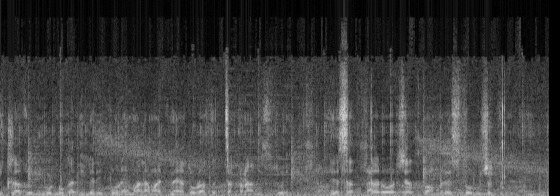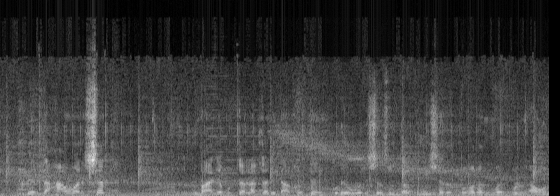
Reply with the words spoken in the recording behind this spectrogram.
इथला जो निवडणूक अधिकारी कोण आहे मला माहीत नाही थोडासा चकणा दिसतोय. जे सत्तर वर्षात काँग्रेस करू शकली नाही ते दहा वर्षात भाजप कलाकारी दाखवते पुढे वर्षसुद्धा तुम्ही शरद पवारांवर राहून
